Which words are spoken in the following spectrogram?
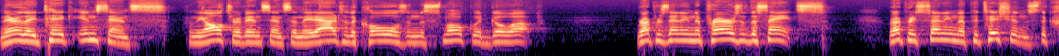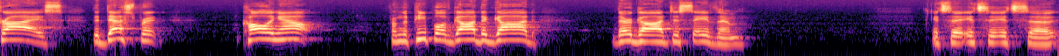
And there they'd take incense from the altar of incense and they'd add it to the coals, and the smoke would go up, representing the prayers of the saints, representing the petitions, the cries, the desperate calling out from the people of God to God, their God, to save them. It's, a, it's, a, it's a,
